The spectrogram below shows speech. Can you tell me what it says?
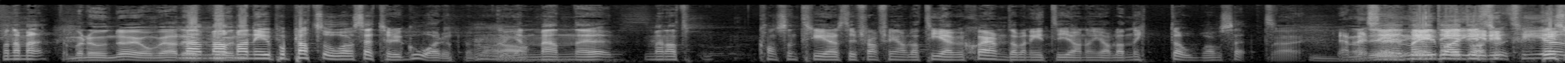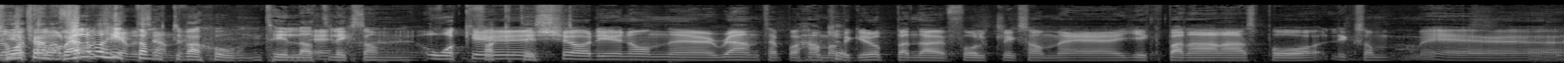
När man, Ja, men undrar ju om vi hade... man, man, man är ju på plats oavsett hur det går uppenbarligen. Ja. Men, eh, men att koncentrera sig framför en jävla tv-skärm där man inte gör någon jävla nytta oavsett. Nej. Det- det, det- man är det, svårt för en själv att hitta motivation till att Eh, liksom Åke faktiskt... körde ju någon eh, rant här på Hammarbygruppen där folk liksom eh, gick bananas på liksom... Eh,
